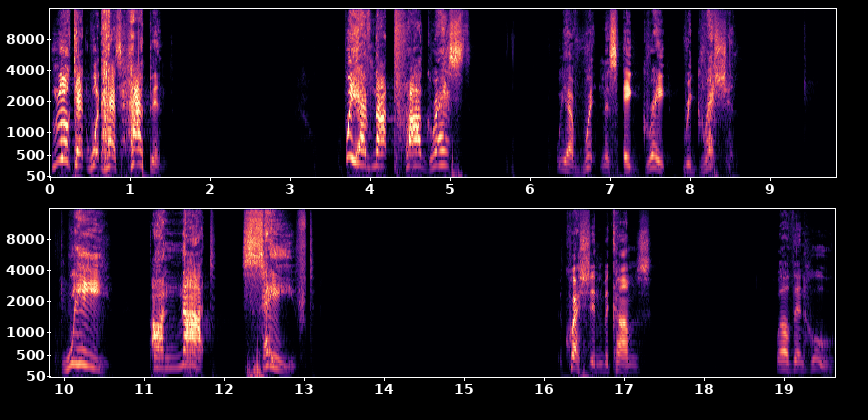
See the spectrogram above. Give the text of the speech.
Look at what has happened. We have not progressed. We have witnessed a great regression. We are not saved. The question becomes well, then who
